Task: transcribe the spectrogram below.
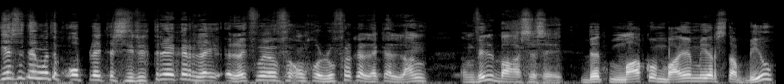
Eerste ding wat ek oplet is hierdie trekker lyk ly vir my of 'n ongelooflike lekker lang en wielbasis het. Dit maak hom baie meer stabiel.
